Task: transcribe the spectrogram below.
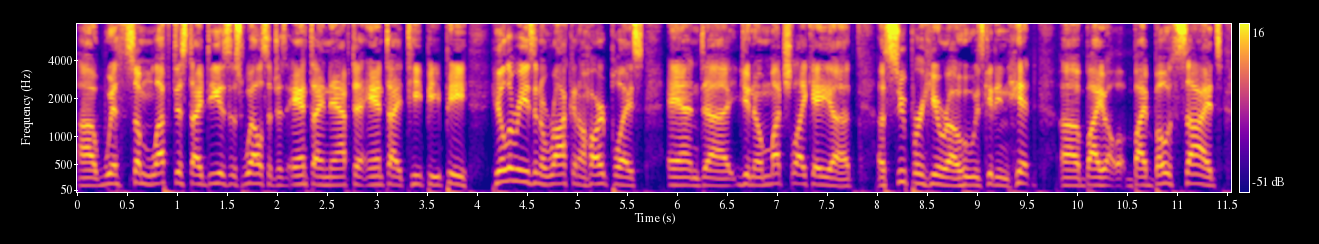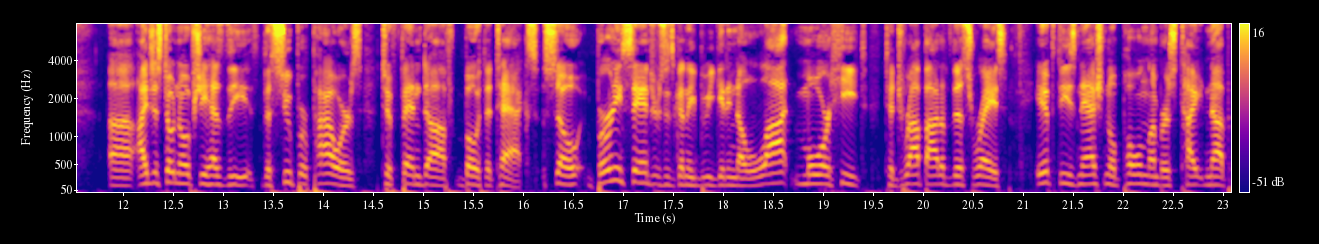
uh, with some leftist ideas as well, such as anti-NAFTA, anti-TPP, Hillary is in a rock and a hard place, and uh, you know, much like a uh, a superhero who is getting hit uh, by by both sides. Uh, I just don't know if she has the the superpowers to fend off both attacks. So Bernie Sanders is going to be getting a lot more heat to drop out of this race if these national poll numbers tighten up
